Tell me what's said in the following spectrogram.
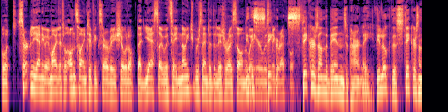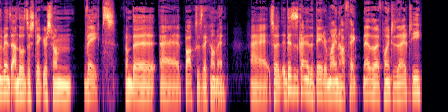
But certainly, anyway, my little unscientific survey showed up that yes, I would say 90% of the litter I saw on the, the way here was sticker, cigarette butts. Stickers on the bins, apparently. If you look, the stickers on the bins, and those are stickers from vapes, from the uh, boxes they come in. Uh, so this is kind of the Baader Meinhof thing. Now that I've pointed it out to you,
